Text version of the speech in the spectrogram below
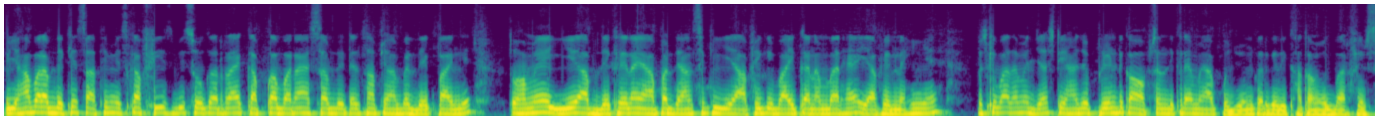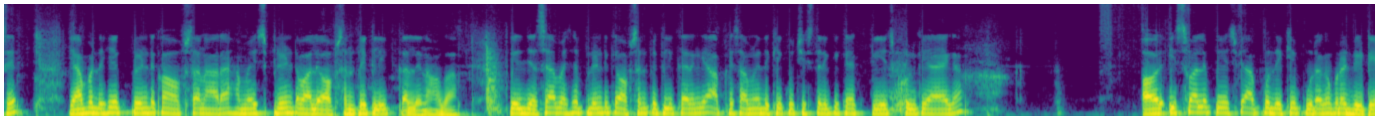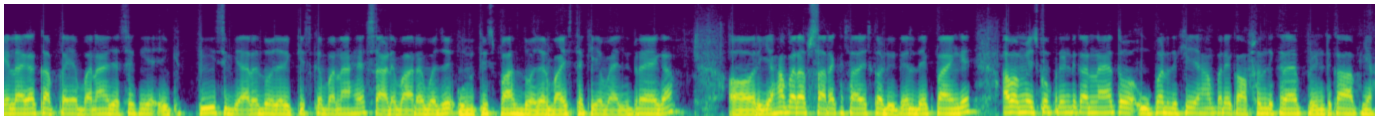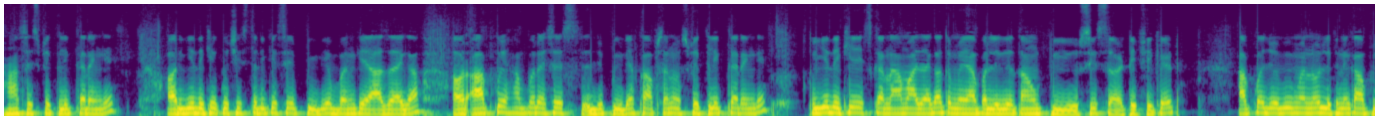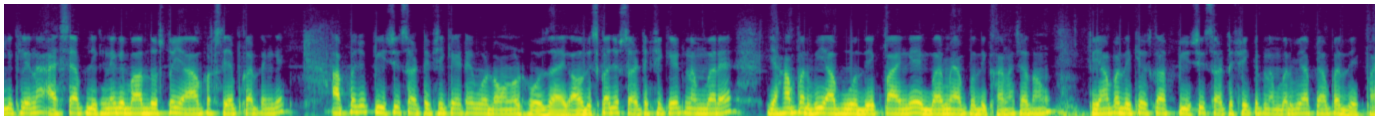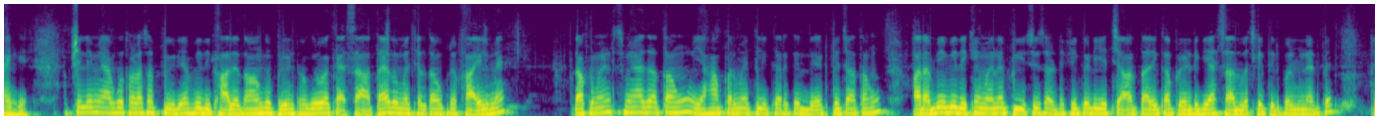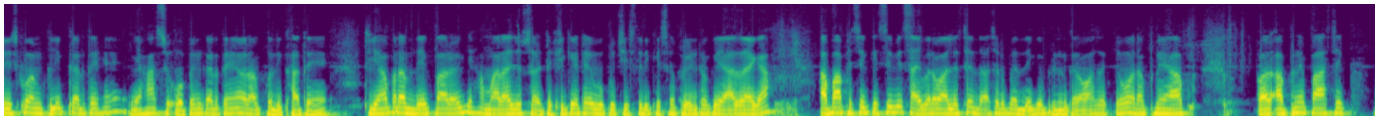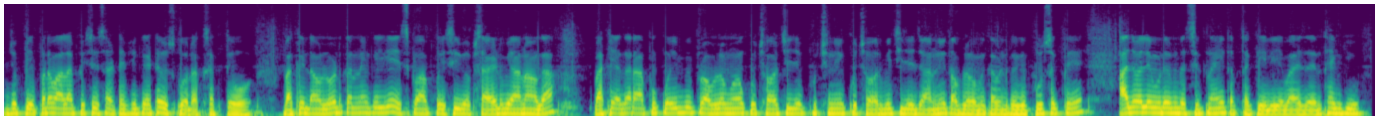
तो यहाँ पर आप देखिए, साथ ही में इसका फ़ीस भी शो कर रहा है। कब का बना है, सब डिटेल्स आप यहाँ पर देख पाएँगे। तो हमें ये आप देख लेना यहाँ पर ध्यान से कि ये आप ही की बाइक का नंबर है या फिर नहीं है। उसके बाद हमें जस्ट यहाँ जो प्रिंट का ऑप्शन दिख रहा है, मैं आपको जूम करके दिखाता हूँ एक बार फिर से। यहाँ पर देखिए एक प्रिंट का ऑप्शन आ रहा है, हमें इस प्रिंट वाले ऑप्शन पे क्लिक कर लेना होगा। फिर तो जैसे आप ऐसे प्रिंट के ऑप्शन पे क्लिक करेंगे, आपके सामने देखिए कुछ इस तरीके का एक पेज खुल के आएगा। और इस वाले पेज पे आपको देखिए पूरा का पूरा डिटेल आएगा कब का ये बना है। जैसे कि ये इकतीस ग्यारह दो हज़ार इक्कीस का बना है, साढ़े बारह बजे उनतीस पाँच दो हज़ार बाईस तक ये वैलिड रहेगा। और यहाँ पर आप सारा का सारा इसका डिटेल देख पाएँगे। अब हमें इसको प्रिंट करना है तो ऊपर देखिए यहाँ पर एक ऑप्शन दिख रहा है प्रिंट का, आप यहाँ से इस पर क्लिक करेंगे। और ये देखिए कुछ इस तरीके से पीडीएफ बन के आ जाएगा। और आपको यहाँ पर ऐसे जो पीडीएफ का ऑप्शन है, उस पर क्लिक करेंगे। तो ये देखिए इसका नाम आ जाएगा तो मैं यहाँ पर लिख देता हूँ पी सर्टिफिकेट आपका जो भी मन हो लिखने का आप लिख लेना। ऐसे आप लिखने के बाद दोस्तों यहाँ पर सेव कर देंगे। आपका जो पीसी सर्टिफिकेट है वो डाउनलोड हो जाएगा और इसका जो सर्टिफिकेट नंबर है, यहाँ पर भी आप वो देख पाएँगे। एक बार मैं आपको दिखाना चाहता हूँ। तो यहाँ पर देखिए उसका पीसी सर्टिफिकेट नंबर भी आप यहाँ पर देख पाएँगे। अब चलिए मैं आपको थोड़ा सा पीडीएफ भी दिखा देता हूँ कि प्रिंट होकर वह कैसा आता है। तो मैं चलता हूँ अपने फ़ाइल में। डॉक्यूमेंट्स में आ जाता हूँ, यहाँ पर मैं क्लिक करके डेट पे जाता हूँ। और अभी अभी देखिए मैंने पीसी सर्टिफिकेट ये चार तारीख का प्रिंट किया है, सात बज के तिरपन मिनट पे। तो इसको हम क्लिक करते हैं, यहाँ से ओपन करते हैं और आपको दिखाते हैं। तो यहाँ पर आप देख पा रहे हो कि हमारा जो सर्टिफिकेट है, वो कुछ इस तरीके से प्रिंट होकर आ जाएगा। अब आप इसे किसी भी साइबर वाले से दस रुपये दे के प्रिंट करवा सकते हो और अपने आप और अपने पास एक जो पेपर वाला पीसी सर्टिफिकेट है, उसको रख सकते हो। बाकी डाउनलोड करने के लिए इसको आपको इसी वेबसाइट पे आना होगा। बाकी अगर आपको कोई भी प्रॉब्लम हो, कुछ और चीज़ें पूछनी, कुछ और भी चीज़ें जाननी हो तो आप लोग हमें कमेंट करके पूछ सकते हैं। आज वाले वीडियो में बस इतना ही। तब तक के लिए बाय जैन थैंक यू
